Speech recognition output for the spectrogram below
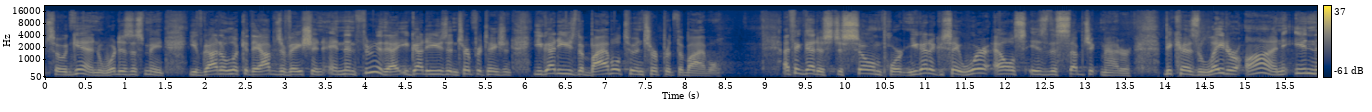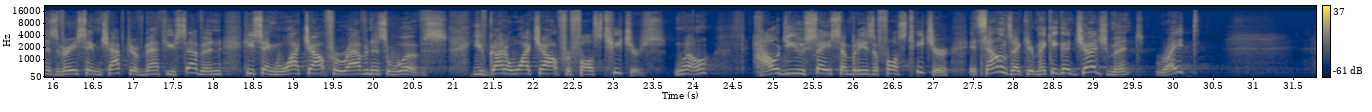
So, again, what does this mean? You've got to look at the observation, and then through that, you've got to use interpretation. You've got to use the Bible to interpret the Bible. I think that is just so important. You got to say, where else is the subject matter? Because later on in this very same chapter of Matthew 7, he's saying, watch out for ravenous wolves. You've got to watch out for false teachers. Well, how do you say somebody is a false teacher? It sounds like you're making a judgment, right?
